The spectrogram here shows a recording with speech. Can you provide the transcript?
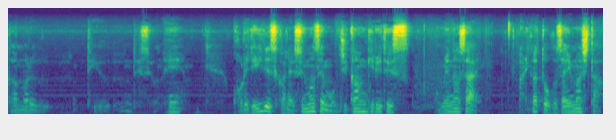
う頑張るっていうんですよね。これでいいですかね。すいません。もう時間切れです。ごめんなさい。ありがとうございました。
